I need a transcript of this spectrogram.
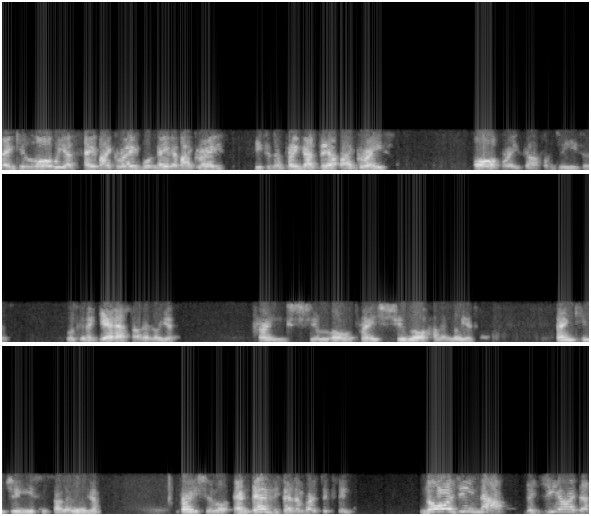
thank you, Lord, we are saved by grace. We're made it by grace. He says, and bring us there by grace. Oh, praise God for Jesus. Who's going to get us. Hallelujah. Praise you, Lord. Praise you, Lord. Hallelujah. Thank you, Jesus. Hallelujah. Praise you, Lord. And then he says in verse 16, Know ye now that ye are the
